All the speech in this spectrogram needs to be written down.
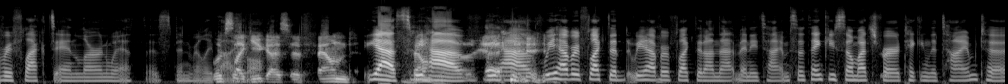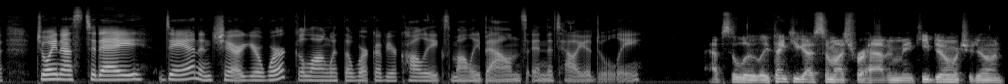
reflect and learn with has been really Looks valuable. like you guys have found. Yes, we have. We have. We have reflected. We have reflected on that many times. So thank you so much for taking the time to join us today, Dan, and share your work along with the work of your colleagues Molly Bounds and Natalia Dooley. Absolutely. Thank you guys so much for having me. Keep doing what you're doing.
